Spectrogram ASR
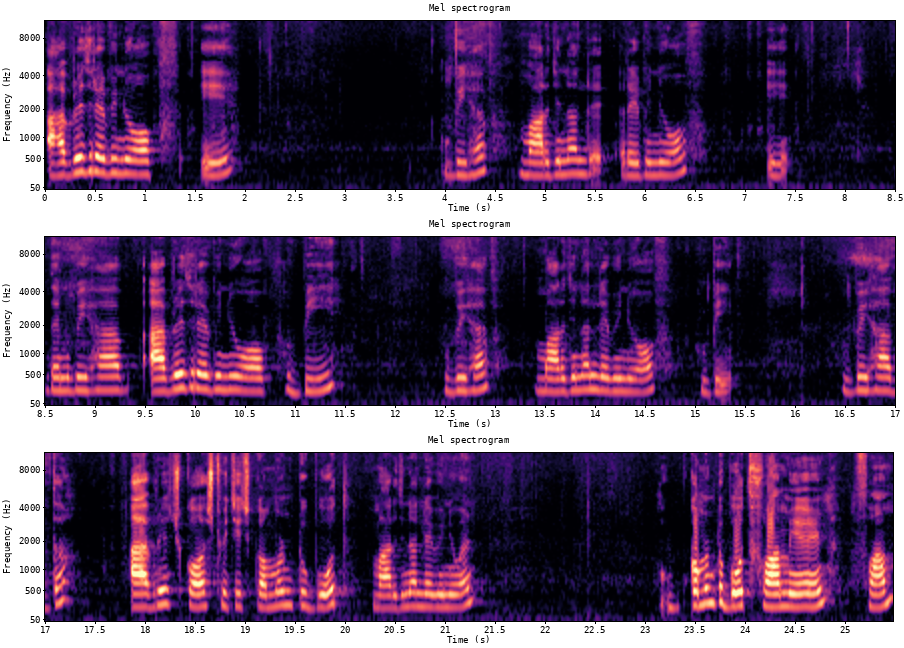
average revenue of A, we have marginal re revenue of A, then we have average revenue of B, we have marginal revenue of B, we have the average cost which is common to both marginal revenue and common to both farm A and farm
